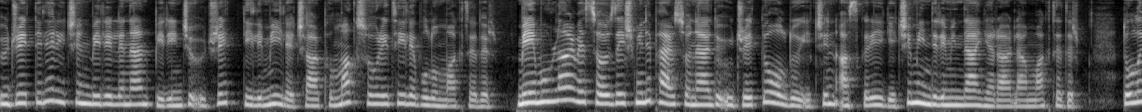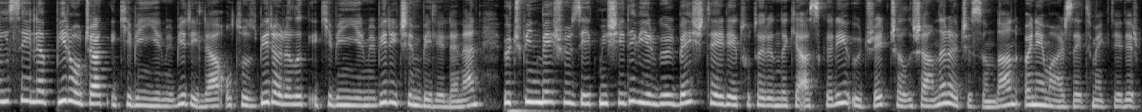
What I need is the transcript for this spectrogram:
ücretliler için belirlenen birinci ücret dilimi ile çarpılmak suretiyle bulunmaktadır. Memurlar ve sözleşmeli personelde ücretli olduğu için asgari geçim indiriminden yararlanmaktadır. Dolayısıyla 1 Ocak 2021 ile 31 Aralık 2021 için belirlenen 3577,5 TL tutarındaki asgari ücret çalışanlar açısından önem arz etmektedir.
